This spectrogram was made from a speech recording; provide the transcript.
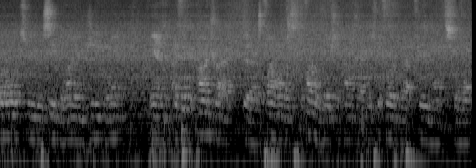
Waterworks, we received an IMG grant, and I think the contract, uh, finalized, the finalization of the contract was deferred about three months from what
